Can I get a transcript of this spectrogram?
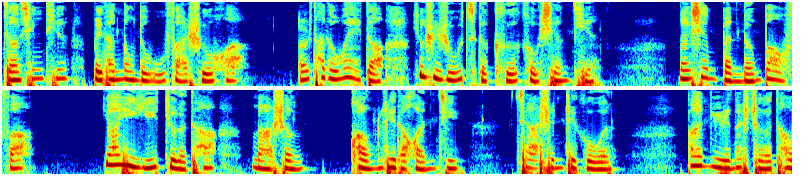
蒋新天被他弄得无法说话。而它的味道又是如此的可口香甜，男性本能爆发，压抑已久的他马上狂烈的还击，加深这个吻，把女人的舌头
